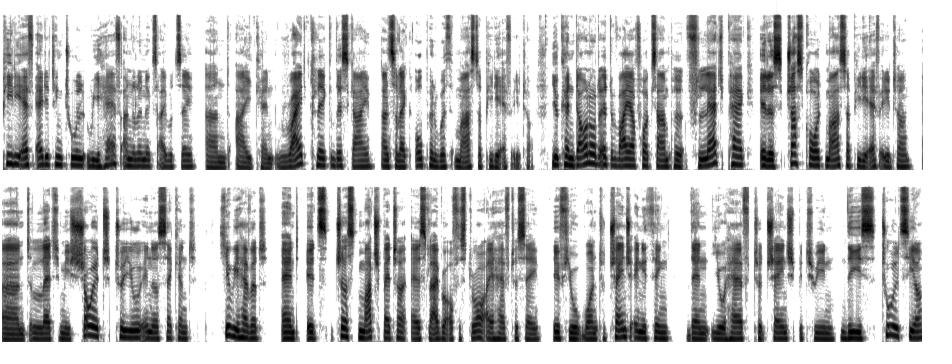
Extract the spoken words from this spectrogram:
PDF editing tool we have under Linux, I would say. And I can right click this guy and select open with master PDF editor. You can download it via, for example, Flatpak. It is just called master PDF editor. And let me show it to you in a second. Here we have it and it's just much better as LibreOffice Draw, I have to say. If you want to change anything, then you have to change between these tools here.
